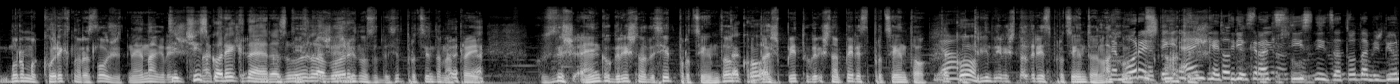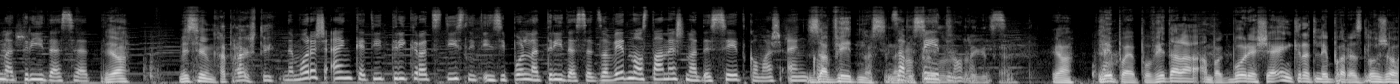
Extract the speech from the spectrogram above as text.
moramo korektno razložiti. Ne, ena greš, Ti čisto korektno je razložila, Bor. vedno za 10% naprej. Ko stisneš enko, greš na 10%, Tako. ko daš peto, greš na 50%, Ja. ko tri greš na 30%. in Ne moreš te skačeš. enke trikrat stisniti, zato da bi bil na 30. Ja, mislim. Kaj praviš ti? Ne moreš enke ti trikrat stisniti in si pol na 30, zavedno ostaneš na 10, ko imaš enko. Zavedno si na Zavedno. Ja, lepo je povedala, ampak Bor je še enkrat lepo razložil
